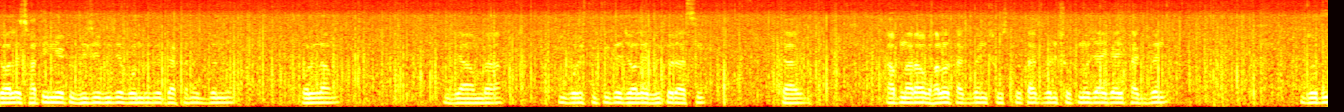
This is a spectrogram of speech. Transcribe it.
জলে ছাতি নিয়ে একটু ভিজে ভিজে বন্ধুদের দেখানোর জন্য বললাম যে আমরা কী পরিস্থিতিতে জলের ভিতরে আসি তাই আপনারাও ভালো থাকবেন, সুস্থ থাকবেন, শুকনো জায়গায় থাকবেন। যদি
